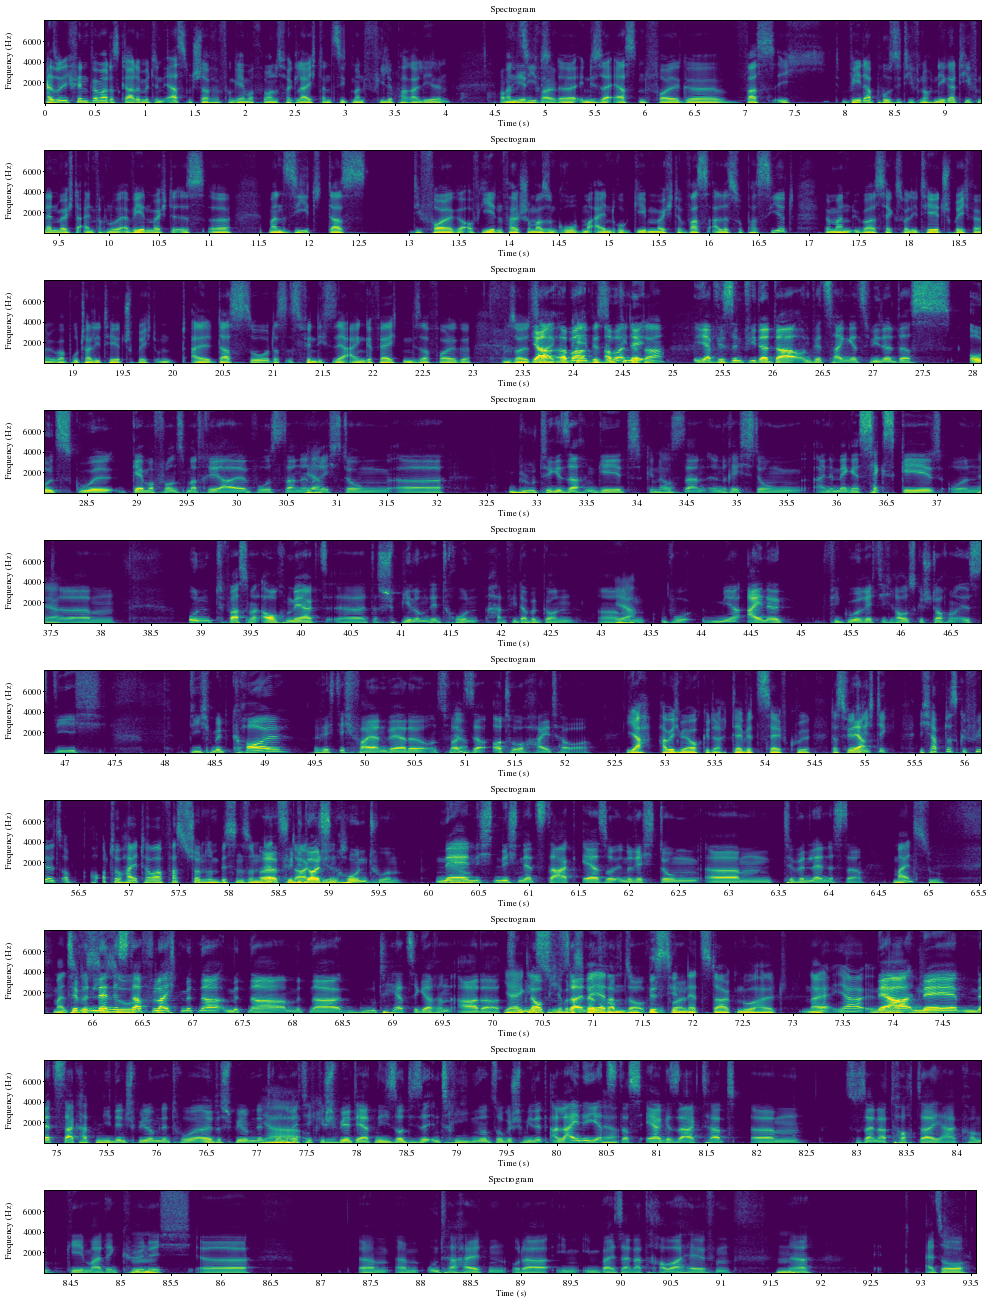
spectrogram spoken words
also ich finde, wenn man das gerade mit den ersten Staffeln von Game of Thrones vergleicht, dann sieht man viele Parallelen. Auf man jeden sieht äh, in dieser ersten Folge, was ich weder positiv noch negativ nennen möchte, einfach nur erwähnen möchte, ist, äh, man sieht, dass die Folge auf jeden Fall schon mal so einen groben Eindruck geben möchte, was alles so passiert, wenn man über Sexualität spricht, wenn man über Brutalität spricht und all das so. Das ist, finde ich, sehr eingefärbt in dieser Folge und soll Ja, zeigen, aber- okay, wir sind aber wieder nee, da. Ja, wir sind wieder da und wir zeigen jetzt wieder das Oldschool Game of Thrones Material, wo es dann in Ja. Richtung äh, blutige Sachen geht, Genau. wo es dann in Richtung eine Menge Sex geht und Ja. ähm, und was man auch merkt, äh, das Spiel um den Thron hat wieder begonnen, ähm, Ja. wo mir eine Figur richtig rausgestochen ist, die ich, die ich mit Call richtig feiern werde, und zwar Ja. dieser Otto Hightower. Ja, habe ich mir auch gedacht. Der wird safe cool. Das wird Ja. richtig. Ich habe das Gefühl, als ob Otto Hightower fast schon so ein bisschen so ein Äh, Ned für die deutschen wird. Hohenturm. Nee, nicht, nicht Ned Stark, eher so in Richtung ähm, Tywin Lannister. Meinst du? Meinst du, dass der Lannister so, vielleicht mit einer, mit einer, mit einer gutherzigeren Ader. Ja, glaube ich, aber das wäre ja dann so ein bisschen. Ned Stark, nur halt. Naja, ja. Ja, gut. nee, Ned Stark hat nie den Spiel um den Thron, äh, das Spiel um den Ja, Thron richtig okay. gespielt. Der hat nie so diese Intrigen und so geschmiedet. Alleine jetzt, Ja. dass er gesagt hat ähm, zu seiner Tochter, ja, komm, geh mal Mhm. den König äh, ähm, ähm, unterhalten oder ihm, ihm bei seiner Trauer helfen. Hm. Ne? Also,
